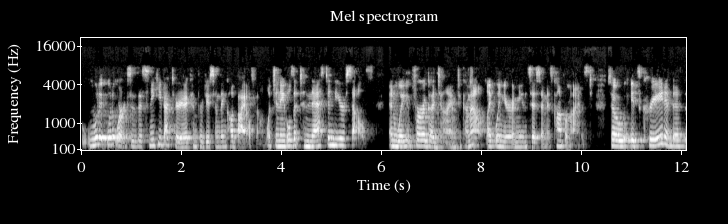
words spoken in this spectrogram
what it, what it works is this sneaky bacteria can produce something called biofilm, which enables it to nest into your cells and wait for a good time to come out, like when your immune system is compromised. So it's created this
